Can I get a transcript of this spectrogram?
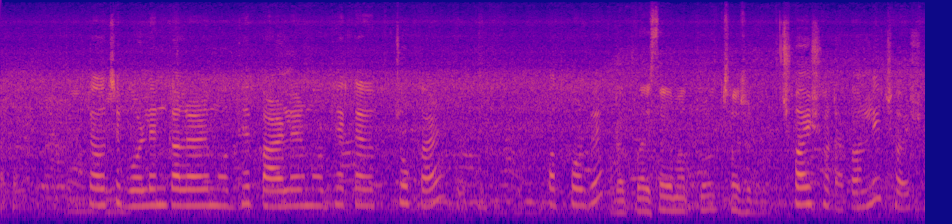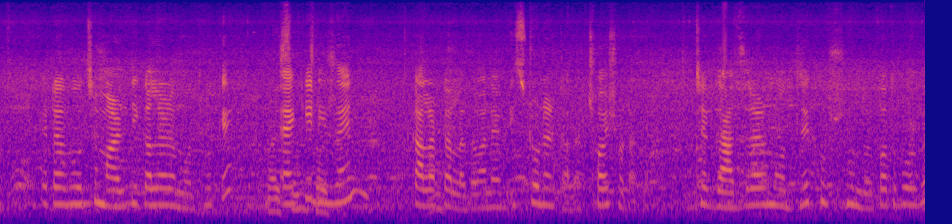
টাকা। এটা হচ্ছে গোল্ডেন কালারের মধ্যে পার্লের মধ্যে একটা চোকার। কত পড়বে? প্রাইস মাত্র ছয়শো টাকা। ছয়শো টাকা অনলি ছয়শো। এটা হচ্ছে মাল্টি কালারের মধ্যে ওকে। একই ডিজাইন কালারটা আলাদা মানে স্টোনের কালার ছয়শো টাকা। হচ্ছে গাজরার মধ্যে খুব সুন্দর। কত পড়বে?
